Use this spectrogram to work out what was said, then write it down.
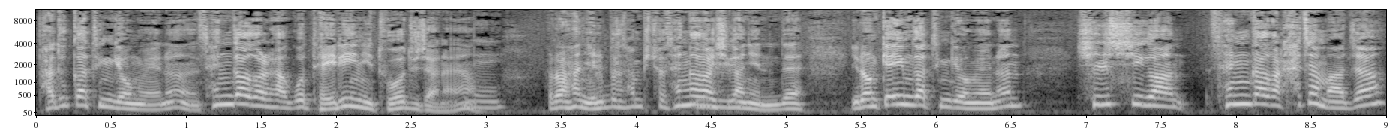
바둑 같은 경우에는 생각을 하고 대리인이 두어주잖아요. 네. 음. 그럼 한 1분 30초 생각할 시간이 있는데 이런 게임 같은 경우에는 실시간 생각을 하자마자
